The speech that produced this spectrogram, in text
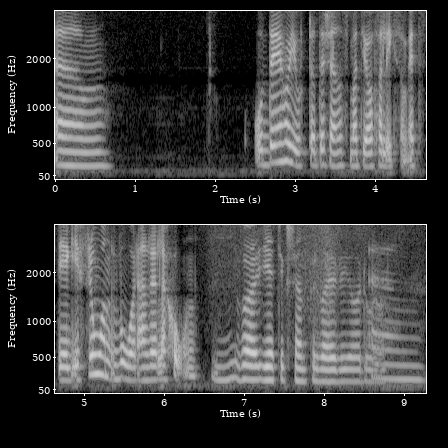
Ehm, och det har gjort att det känns som att jag tar liksom ett steg ifrån våran relation. Mm. Vad, ge ett exempel, vad är det du gör då? Ehm.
